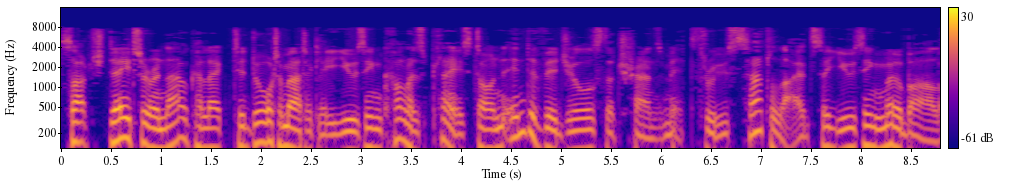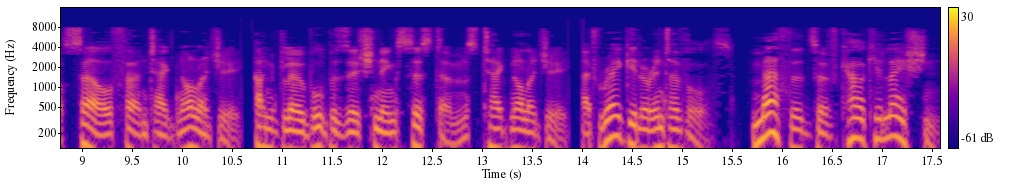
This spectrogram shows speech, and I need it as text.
Such data are now collected automatically using collars placed on individuals that transmit through satellites or using mobile cell phone technology and global positioning systems technology at regular intervals. Methods of calculation.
